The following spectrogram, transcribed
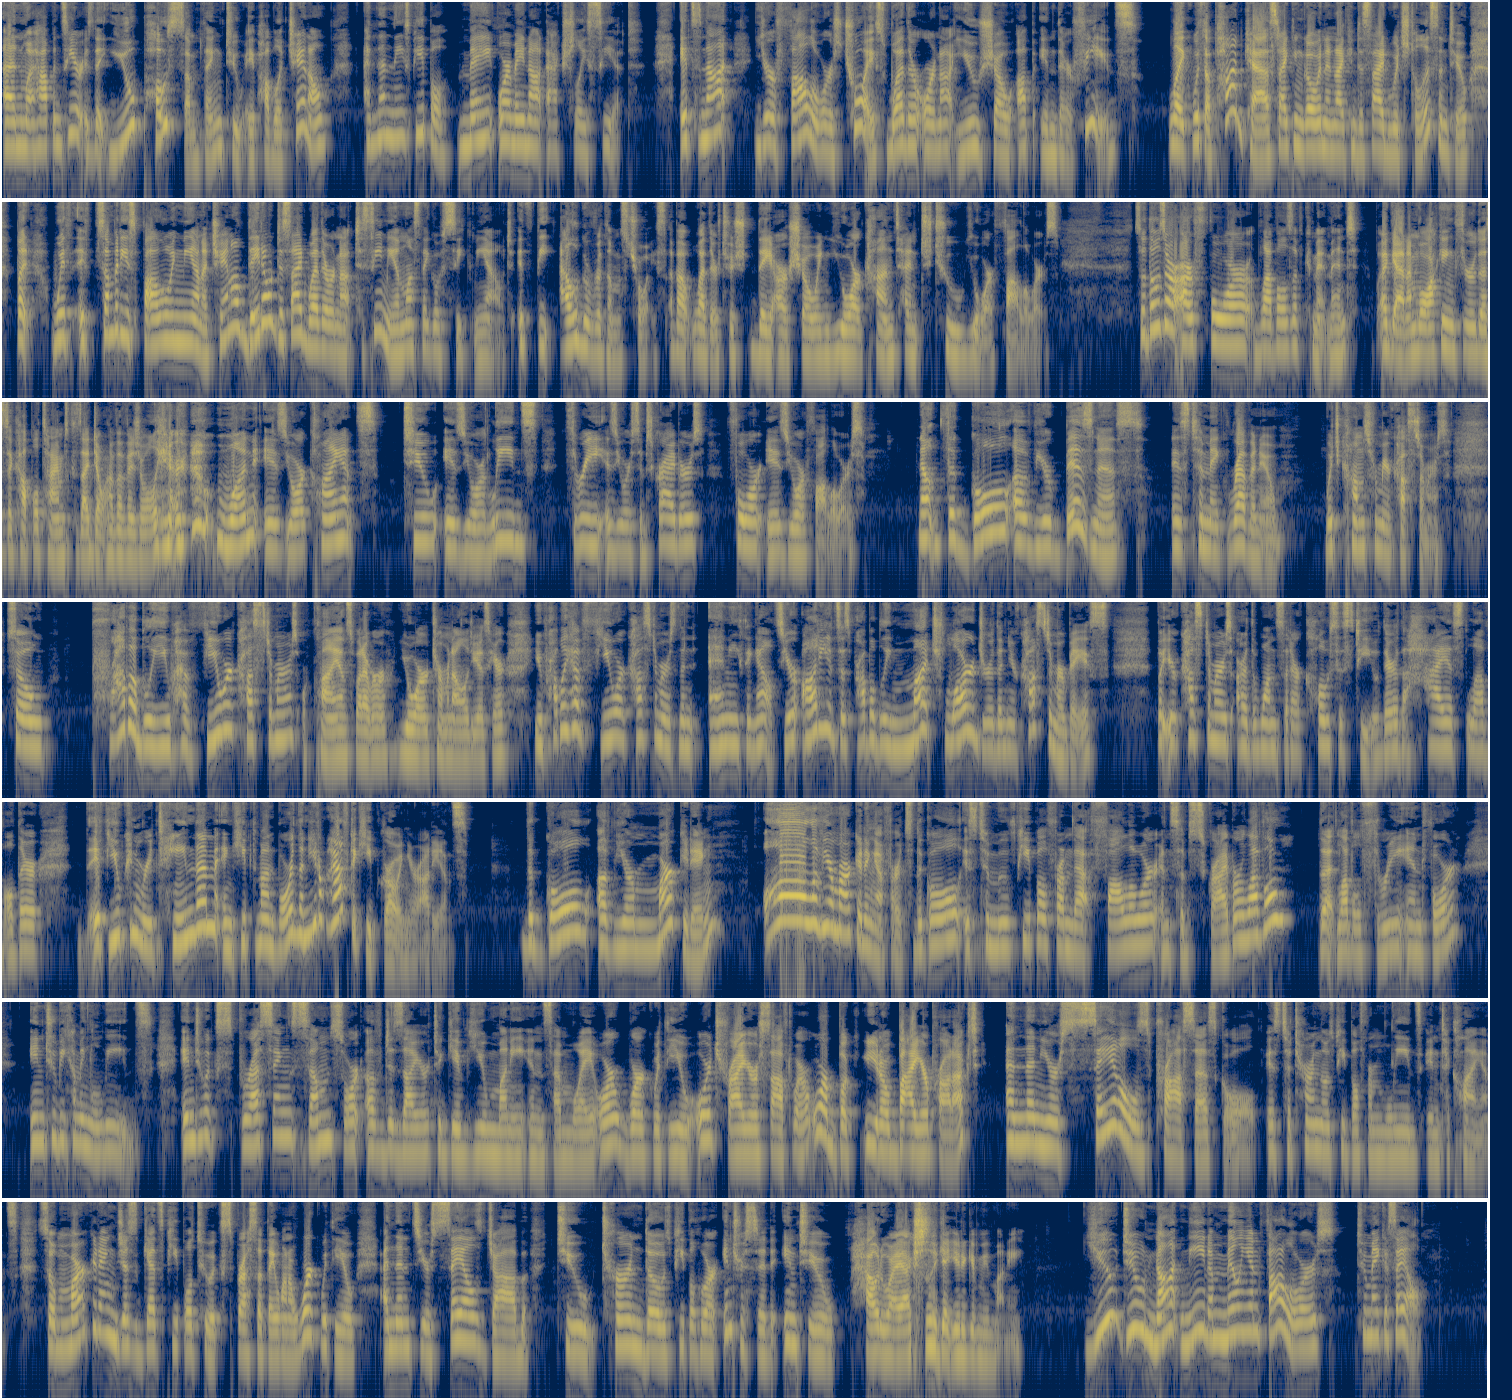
And what happens here is that you post something to a public channel, and then these people may or may not actually see it. It's not your followers' choice whether or not you show up in their feeds. Like with a podcast, I can go in and I can decide which to listen to. But with if somebody is following me on a channel, they don't decide whether or not to see me unless they go seek me out. It's the algorithm's choice about whether to sh- they are showing your content to your followers. So those are our four levels of commitment. Again, I'm walking through this a couple times because I don't have a visual here. One is your clients, two is your leads, Three is your subscribers. Four is your followers. Now, the goal of your business is to make revenue, which comes from your customers. So, probably you have fewer customers or clients, whatever your terminology is here. You probably have fewer customers than anything else. Your audience is probably much larger than your customer base, but your customers are the ones that are closest to you. They're the highest level. They're if you can retain them and keep them on board, then you don't have to keep growing your audience the goal of your marketing, all of your marketing efforts, the goal is to move people from that follower and subscriber level, that level three and four, into becoming leads, into expressing some sort of desire to give you money in some way or work with you or try your software or book, you know, buy your product. And then your sales process goal is to turn those people from leads into clients. So marketing just gets people to express that they want to work with you. And then it's your sales job to turn those people who are interested into how do I actually get you to give me money? You do not need a million followers to make a sale.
